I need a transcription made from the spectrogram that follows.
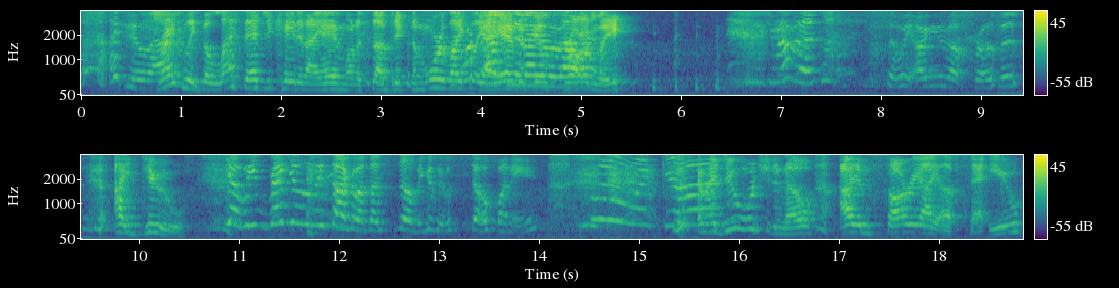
I feel that. Frankly, the less educated I am on a subject, the more likely I am to I feel am strongly. do you remember that time that we argued about Frozen? I do. Yeah, we regularly talk about that still because it was so funny. oh my god. And I do want you to know, I am sorry I upset you.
